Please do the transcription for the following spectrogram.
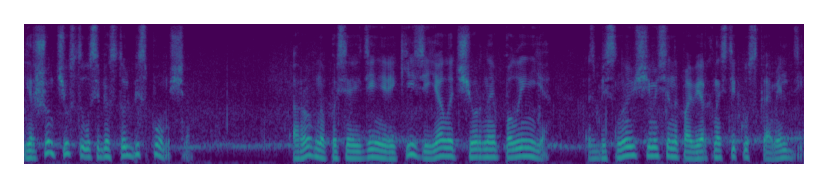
Ершон чувствовал себя столь беспомощным. Ровно посередине реки зияла черная полынья с беснующимися на поверхности кусками льдин.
